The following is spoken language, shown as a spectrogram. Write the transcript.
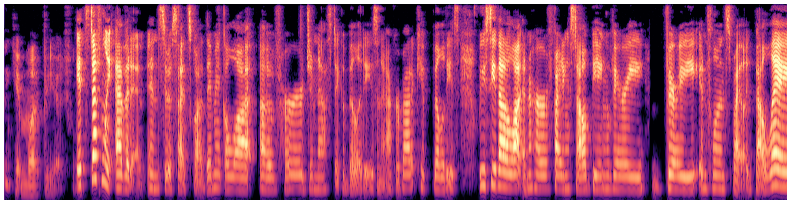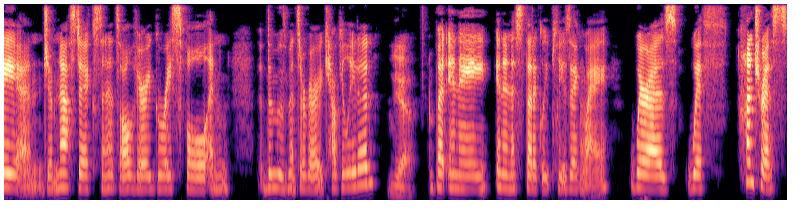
think it might be actually. It's definitely evident in Suicide Squad. They make a lot of her gymnastic abilities and acrobatic capabilities. We see that a lot in her fighting style being very, very influenced by like ballet and gymnastics, and it's all very graceful and the movements are very calculated. Yeah. But in a in an aesthetically pleasing way. Whereas with Huntress,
